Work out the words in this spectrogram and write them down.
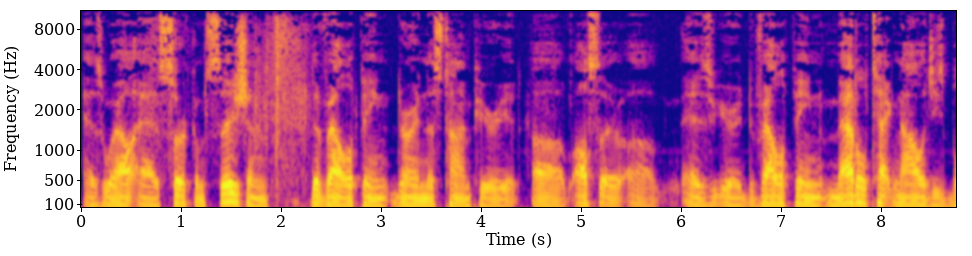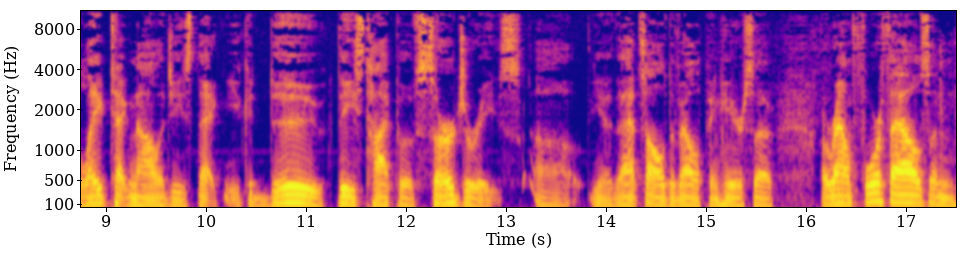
as well as circumcision developing during this time period. Uh, also, uh, as you're developing metal technologies, blade technologies that you could do these type of surgeries, uh, you know, that's all developing here. So around 4,000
